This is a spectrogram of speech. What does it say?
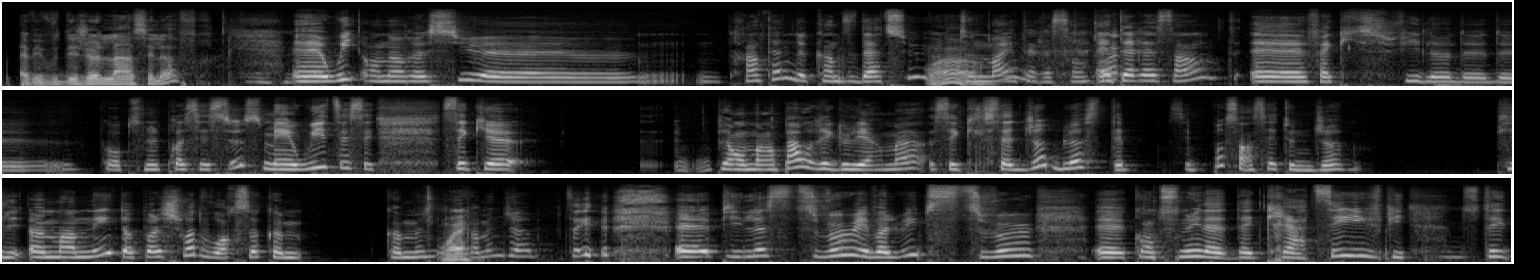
Avez-vous déjà lancé l'offre? Euh, oui, on a reçu euh, une trentaine de candidatures, Wow. tout de même. Intéressant. Ouais. Intéressante. Euh, fait qu'il suffit là, de, de continuer le processus. Mais oui, tu sais, c'est- c'est que. Puis on en parle régulièrement, c'est que cette job-là, c'était c'est pas censé être une job. Puis un moment donné, t'as pas le choix de voir ça comme comme une, Ouais. comme une job. tu sais. Euh, puis là, si tu veux évoluer, puis si tu veux euh, continuer d'être- créative, puis tu t'es.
